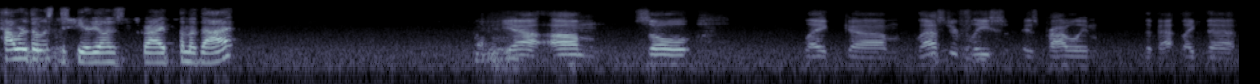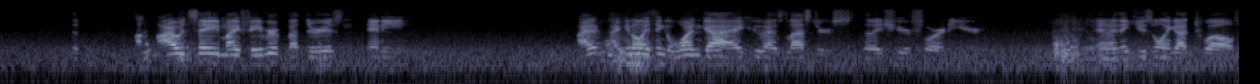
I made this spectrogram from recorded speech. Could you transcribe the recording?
How are those to shear? Do you want to describe some of that? Yeah. Um. So, like, um, Leicester fleece is probably the best. Like the, I- would say my favorite, but there isn't any. I I can only think of one guy who has Leicester's that I shear for in a year, and I think he's only got twelve.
